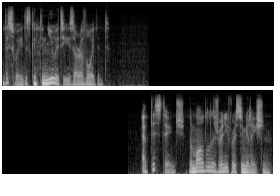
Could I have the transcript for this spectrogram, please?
This way discontinuities are avoided. At this stage, the model is ready for simulation.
